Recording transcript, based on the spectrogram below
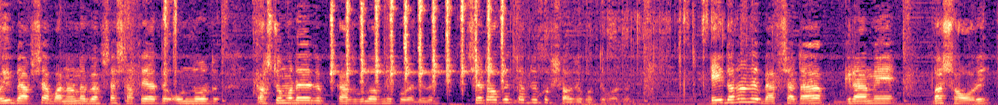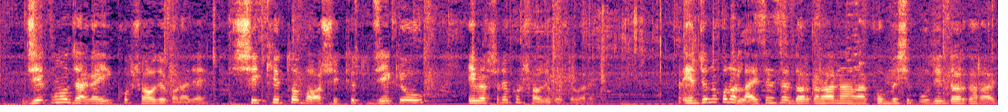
ওই ব্যবসা, বানানোর ব্যবসার সাথে সাথে অন্য কাস্টমারের কাজগুলো আপনি করে দেবেন, সেটাও কিন্তু আপনি খুব সহজে করতে পারবেন। এই ধরনের ব্যবসাটা গ্রামে বা শহরে যে কোনো জায়গায় খুব সহজে করা যায়। শিক্ষিত বা অশিক্ষিত যে কেউ এই ব্যবসাটা খুব সহজে করতে পারে। এর জন্য কোনো লাইসেন্সের দরকার হয় না খুব বেশি পুঁজির দরকার হয়।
